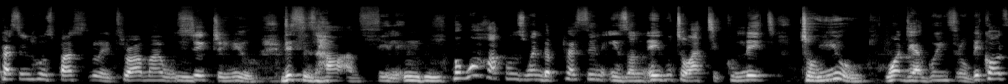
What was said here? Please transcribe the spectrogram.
person who's passed through a trauma would Mm. say to you, This is how I'm feeling. them? Mhm. But what happens when the person is unable to articulate to you what they are going through? Because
